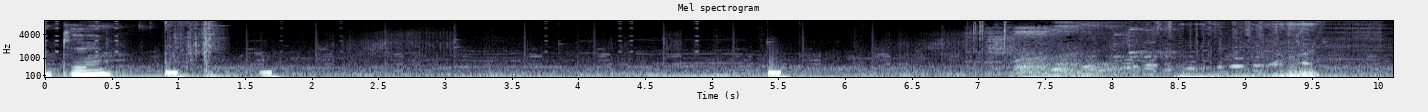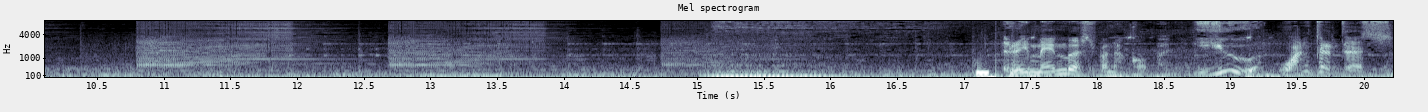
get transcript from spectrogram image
Ok. Remember, Spanakop, you wanted this.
